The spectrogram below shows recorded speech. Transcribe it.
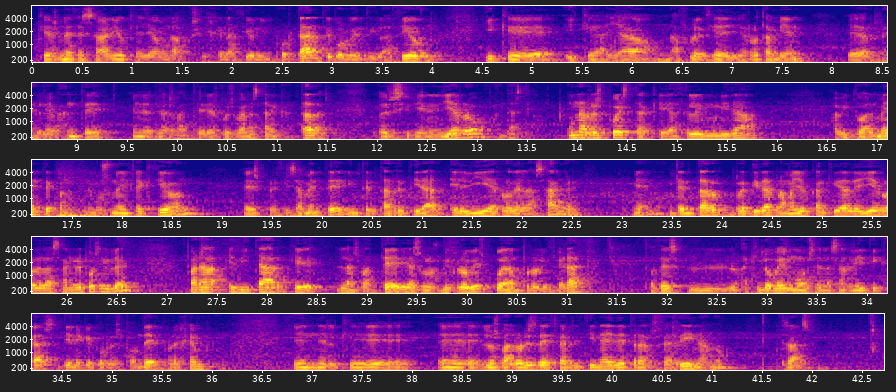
que es necesario que haya una oxigenación importante por ventilación y que, y que haya una afluencia de hierro también eh, relevante en el que las bacterias pues van a estar encantadas. Entonces, si tienen hierro, fantástico. Una respuesta que hace la inmunidad habitualmente cuando tenemos una infección es precisamente intentar retirar el hierro de la sangre intentar retirar la mayor cantidad de hierro de la sangre posible para evitar que las bacterias o los microbios puedan proliferar. Entonces, aquí lo vemos en las analíticas, tiene que corresponder, por ejemplo, en el que eh, los valores de ferritina y de transferrina, ¿no?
